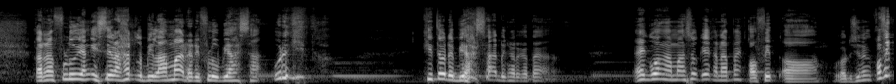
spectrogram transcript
Karena flu yang istirahat lebih lama dari flu biasa. Udah gitu. Kita udah biasa dengar kata Eh gue gak masuk ya kenapa? Covid. Oh, lo di sini Covid.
